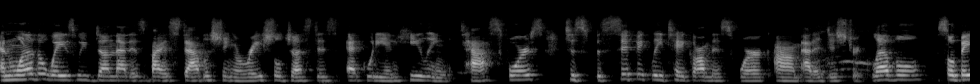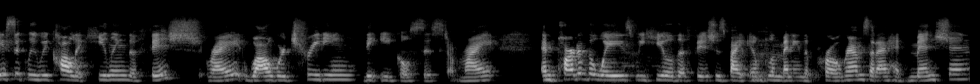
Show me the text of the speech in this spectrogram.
And one of the ways we've done that is by establishing a racial justice, equity, and healing task force to specifically take on this work um, at a district level. So basically, we call it healing the fish, right? While we're treating the ecosystem, right? And part of the ways we heal the fish is by implementing the programs that I had mentioned,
